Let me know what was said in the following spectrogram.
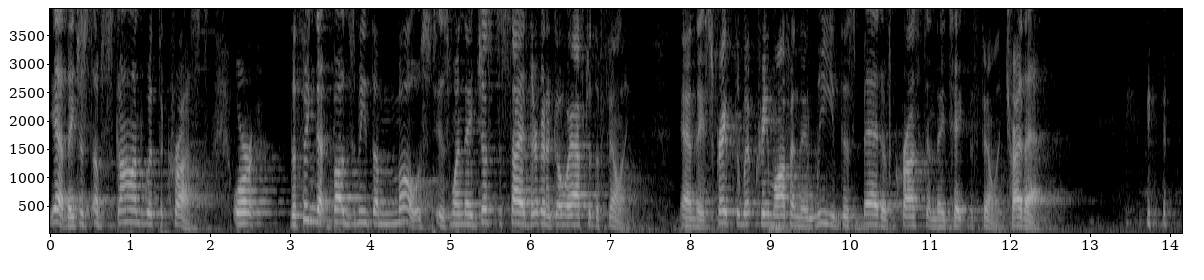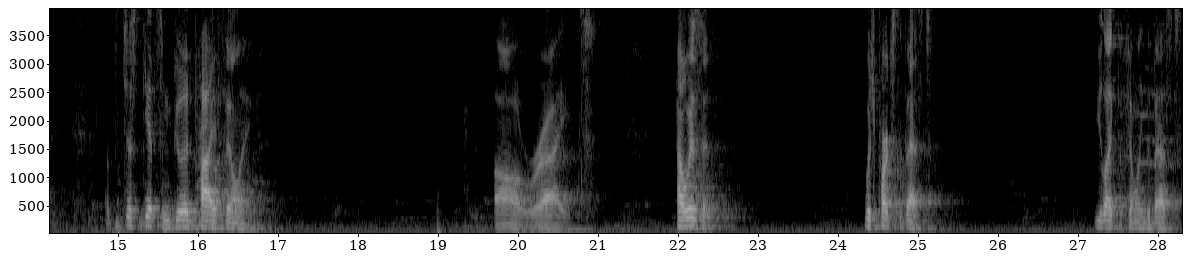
yeah, they just abscond with the crust. Or the thing that bugs me the most is when they just decide they're going to go after the filling. And they scrape the whipped cream off and they leave this bed of crust and they take the filling. Try that. Let's just get some good pie filling. All right. How is it? Which part's the best? You like the filling the best?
